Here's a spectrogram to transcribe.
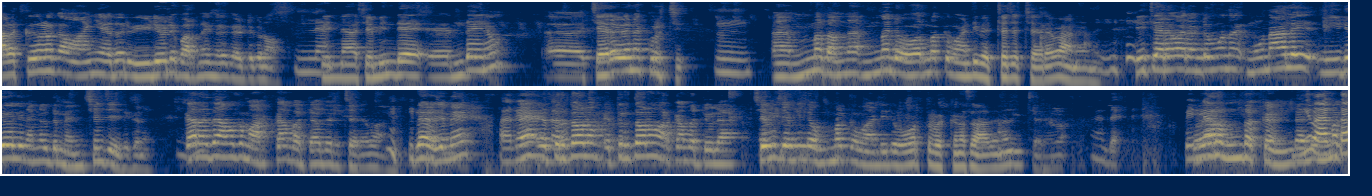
അളക്കുകളൊക്കെ വാങ്ങിയ ഏതോ ഒരു വീഡിയോയിൽ പറഞ്ഞ നിങ്ങൾ കേട്ടിക്കണോ? പിന്നെ ഷെമിന്റെ എന്തേനും? ചെലവിനെ കുറിച്ച് ഉമ്മ തന്ന ഉമ്മന്റെ ഓർമ്മക്ക് വേണ്ടി വെച്ച ചെരവാണ് ഈ ചെരവ് രണ്ട് മൂന്ന് മൂന്നാൽ വീഡിയോയിൽ ഞങ്ങൾ ഇത് മെൻഷൻ ചെയ്തിരിക്കണം. കാരണം ഇത് നമുക്ക് മറക്കാൻ പറ്റാത്ത ഒരു ചെലവാണ് ഷെമേ? എത്രത്തോളം എത്രത്തോളം മറക്കാൻ പറ്റൂല? ഷെമി ഷെമിന്റെ ഉമ്മക്ക് വേണ്ടി ഇത് ഓർത്ത് വെക്കുന്ന സാധനം ഈ ചെലവാണ് അതെ. പിന്നെ എന്തൊക്കെ ഉണ്ട് ഈ വാർത്ത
